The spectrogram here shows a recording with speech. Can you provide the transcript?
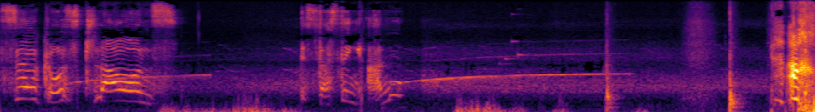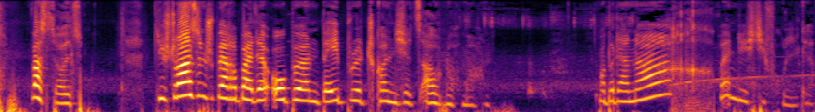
Zirkus-Clowns. Ist das Ding an? Ach, was soll's. Die Straßensperre bei der Auburn Bay Bridge kann ich jetzt auch noch machen. Aber danach beende ich die Folge.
